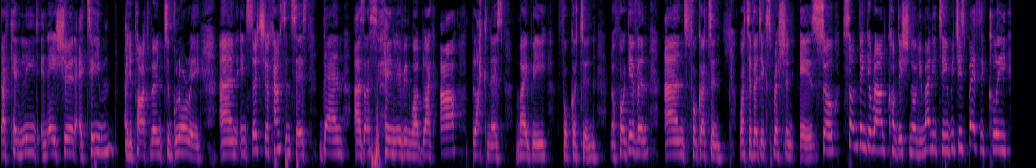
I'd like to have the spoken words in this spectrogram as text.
that can lead a nation, a team, a department to glory. And in such circumstances, then, as I say in Living While Black, our blackness might be forgotten, or forgiven and forgotten, whatever the expression is. So something around conditional humanity, which is basically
